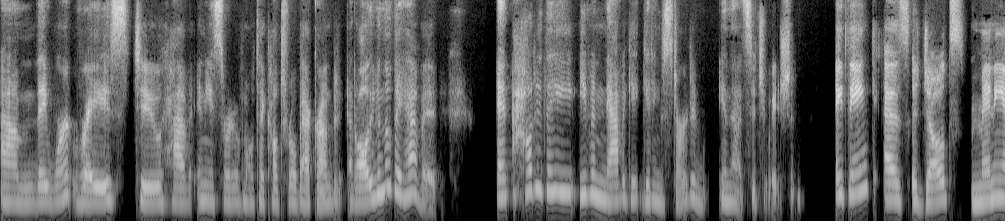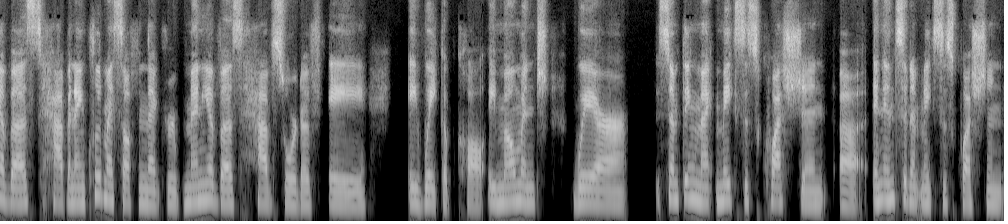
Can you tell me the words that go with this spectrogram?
Um, they weren't raised to have any sort of multicultural background at all, even though they have it. And how do they even navigate getting started in that situation? I think as adults, many of us have, and I include myself in that group, many of us have sort of a, a wake up call, a moment where something ma- makes us question, uh, an incident makes us question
